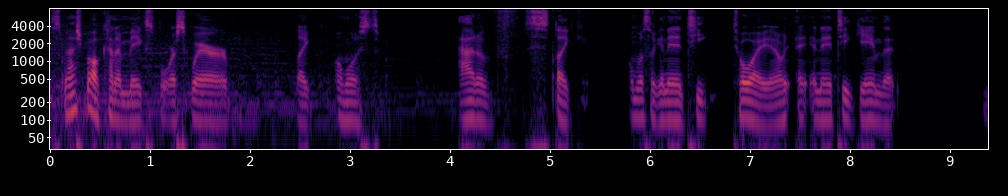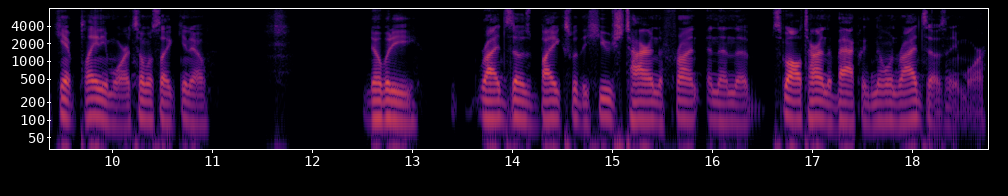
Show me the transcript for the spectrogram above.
Smashball kind of makes Foursquare like almost out of like almost like an antique toy, you know, an antique game that you can't play anymore. It's almost like you know nobody rides those bikes with a huge tire in the front and then the small tire in the back. Like no one rides those anymore.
